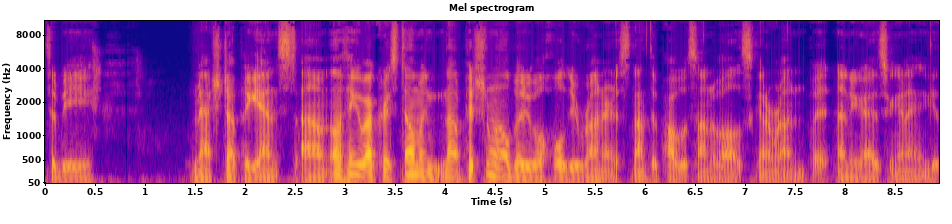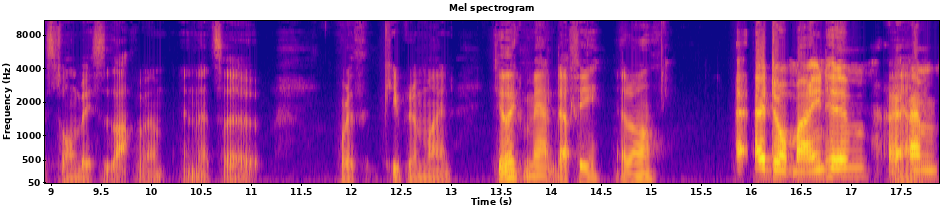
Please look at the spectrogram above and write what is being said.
to be matched up against. Um, the only thing about Chris Tillman, not pitching well, but he will hold your runners. Not that Pablo Sandoval is going to run, but none of you guys are going to get stolen bases off of him, and that's uh, worth keeping in mind. Do you like Matt Duffy at all? I, I don't mind him. Yeah. I, I'm.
